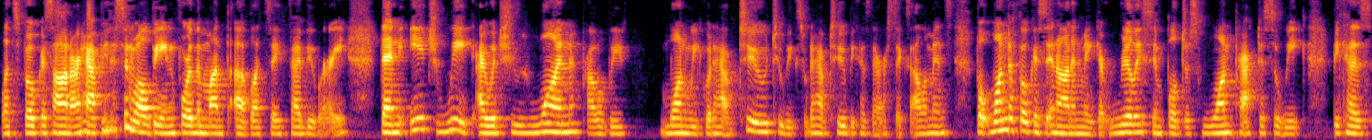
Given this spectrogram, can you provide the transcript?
let's focus on our happiness and well being for the month of, let's say, February, then each week I would choose one, probably one week would have two, two weeks would have two because there are six elements, but one to focus in on and make it really simple, just one practice a week. Because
